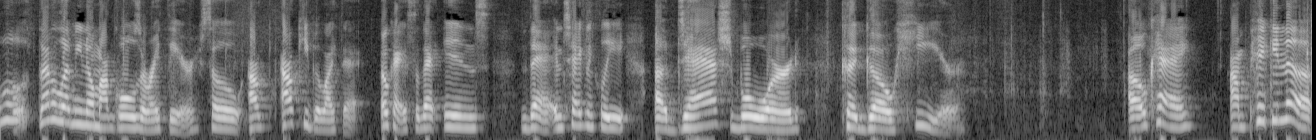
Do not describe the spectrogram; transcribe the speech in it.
Well, that'll let me know my goals are right there. So I'll, I'll keep it like that. Okay, so that ends that. And technically, a dashboard could go here. Okay, I'm picking up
